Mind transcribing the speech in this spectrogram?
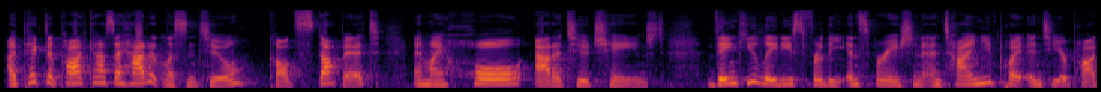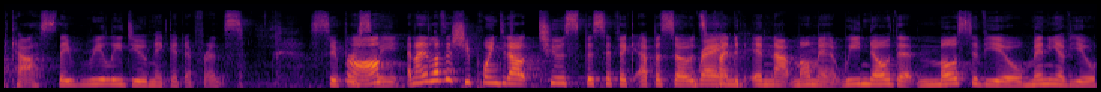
I picked a podcast I hadn't listened to called Stop It, and my whole attitude changed. Thank you, ladies, for the inspiration and time you put into your podcasts. They really do make a difference. Super Aw. sweet. And I love that she pointed out two specific episodes Right. kind of in that moment. We know that most of you, many of you,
